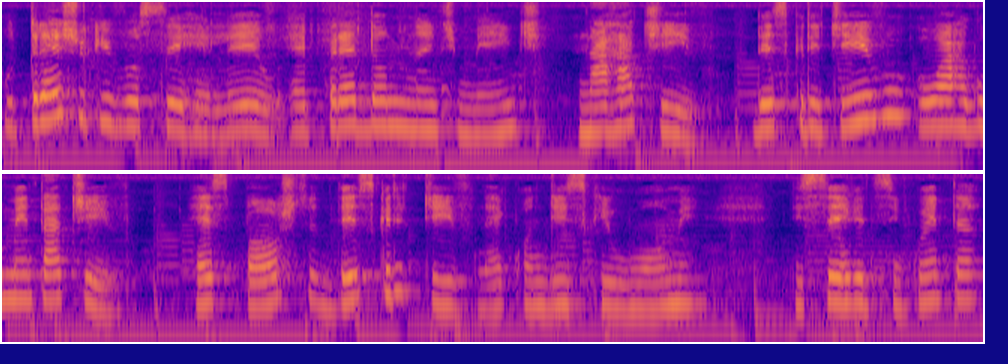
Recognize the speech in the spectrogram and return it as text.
O trecho que você releu é predominantemente narrativo, descritivo ou argumentativo. Resposta descritivo, né? Quando diz que o homem de cerca de 50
